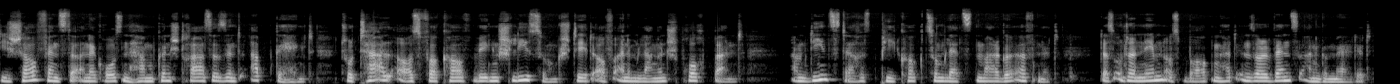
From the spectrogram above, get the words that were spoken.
Die Schaufenster an der großen Hamkenstraße sind abgehängt. Total Ausverkauf wegen Schließung steht auf einem langen Spruchband. Am Dienstag ist Peacock zum letzten Mal geöffnet. Das Unternehmen aus Borken hat Insolvenz angemeldet.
